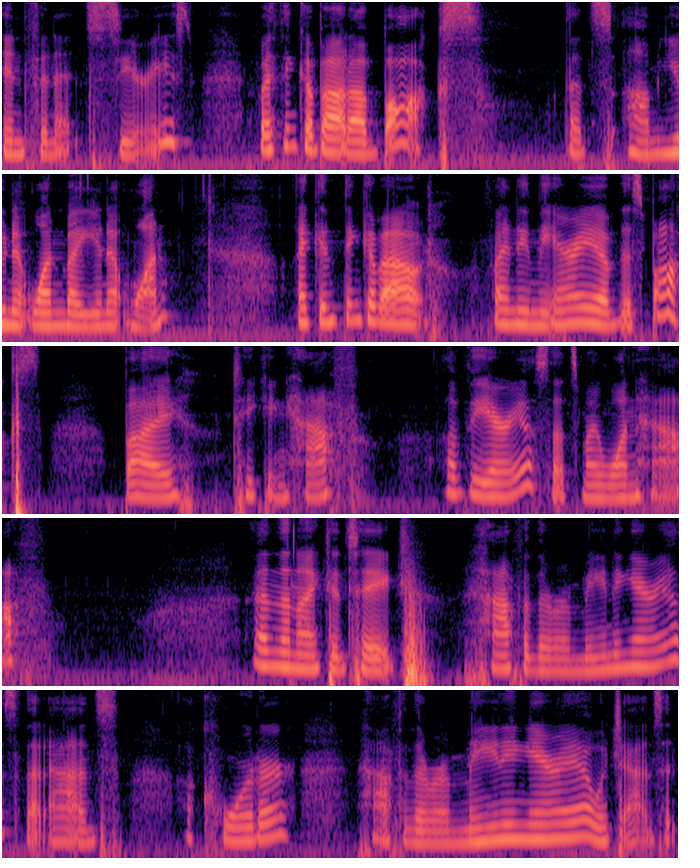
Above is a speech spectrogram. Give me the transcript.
infinite series. If I think about a box that's um, unit 1 by unit 1, I can think about finding the area of this box by taking half of the area, so that's my 1 half. And then I could take half of the remaining area, so that adds a quarter, half of the remaining area, which adds an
